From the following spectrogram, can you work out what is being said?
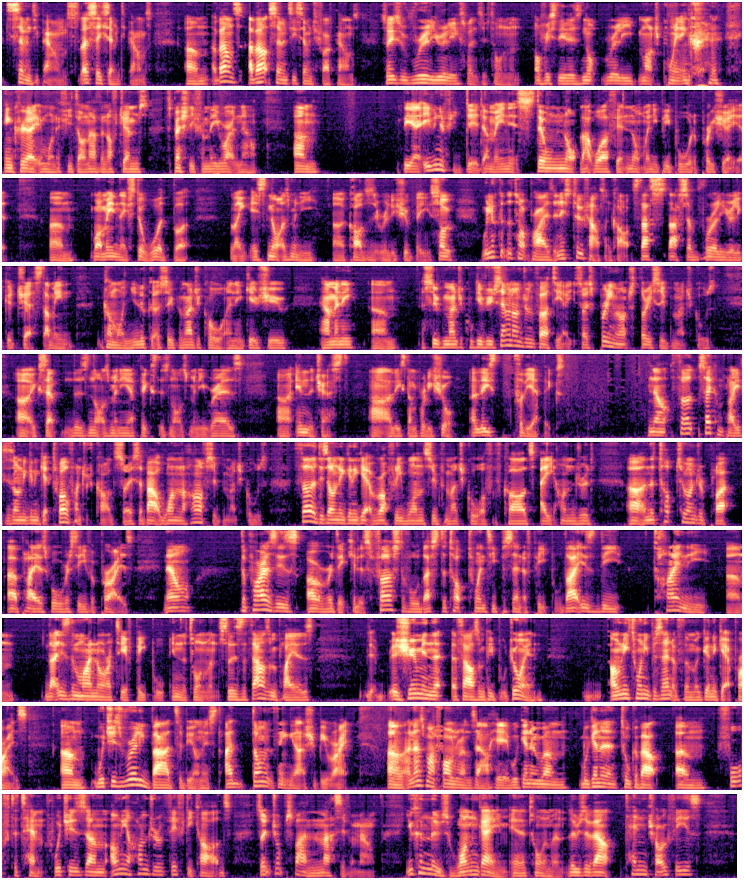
70 pounds. Let's say 70 pounds. Um, about, about 70, 75 pounds. So it's a really, really expensive tournament. Obviously, there's not really much point in, cre in creating one if you don't have enough gems, especially for me right now. Um, but yeah, even if you did, I mean, it's still not that worth it. Not many people would appreciate it. Um, well, I mean, they still would, but like, it's not as many uh, cards as it really should be. So we look at the top prize, and it's 2,000 cards. That's that's a really, really good chest. I mean, come on, you look at a super magical, and it gives you how many? Um, a super magic will give you 738, so it's pretty much three super magicals. Uh, except there's not as many epics, there's not as many rares uh, in the chest. Uh, at least I'm pretty sure. At least for the epics. Now, third, second place is only going to get 1200 cards, so it's about one and a half super magicals. Third is only going to get roughly one super magical off of cards, 800. Uh, and the top 200 pl uh, players will receive a prize. Now, the prizes are ridiculous. First of all, that's the top 20% of people. That is the tiny, um, that is the minority of people in the tournament. So there's a thousand players, assuming that a thousand people join, only 20% of them are going to get a prize. Um, which is really bad to be honest. I don't think that should be right. Um, and as my phone runs out here, we're gonna um, we're gonna talk about um, fourth to tenth, which is um, only 150 cards, so it drops by a massive amount you can lose one game in a tournament, lose about 10 trophies,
